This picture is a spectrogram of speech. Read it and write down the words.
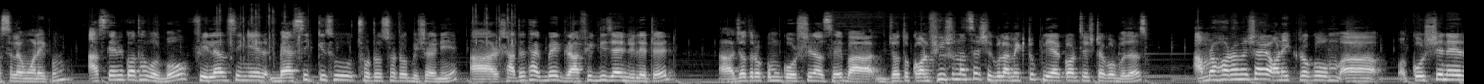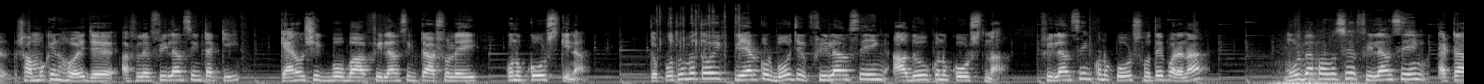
আসসালামু আলাইকুম। আজকে আমি কথা বলব ফ্রিল্যান্সিং এর বেসিক কিছু ছোট ছোট বিষয় নিয়ে। আর সাথে থাকবে গ্রাফিক ডিজাইন রিলেটেড যত রকম কোশ্চেন আছে বা যত কনফিউশন আছে সেগুলো আমি একটু ক্লিয়ার করার চেষ্টা করব জাস্ট আমরা হরহামেশায় অনেক রকম কোশ্চেনের সম্মুখীন হই যে আসলে ফ্রিল্যান্সিংটা কি, কেন শিখব বা ফ্রিল্যান্সিংটা আসলেই কোনো কোর্স কিনা। তো প্রথমে তো ক্লিয়ার করব যে ফ্রিল্যান্সিং আদৌ কোনো কোর্স না। ফ্রিল্যান্সিং কোনো কোর্স হতে পারে না। মূল ব্যাপার হচ্ছে ফ্রিল্যান্সিং একটা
